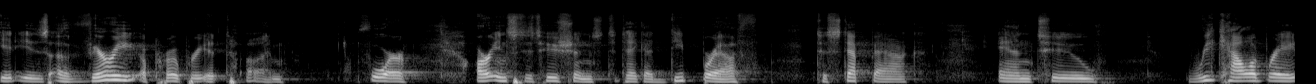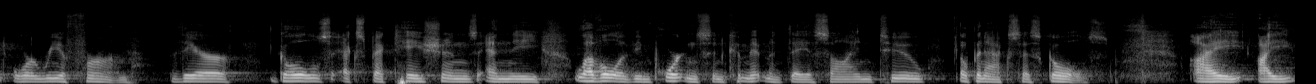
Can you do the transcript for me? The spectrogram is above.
it is a very appropriate time for our institutions to take a deep breath, to step back, and to recalibrate or reaffirm their goals, expectations, and the level of importance and commitment they assign to open access goals. I, I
